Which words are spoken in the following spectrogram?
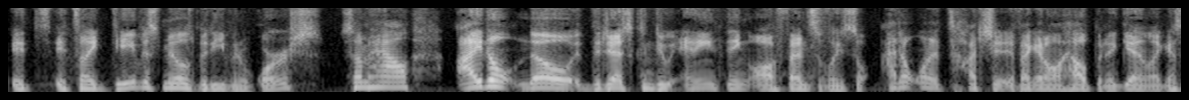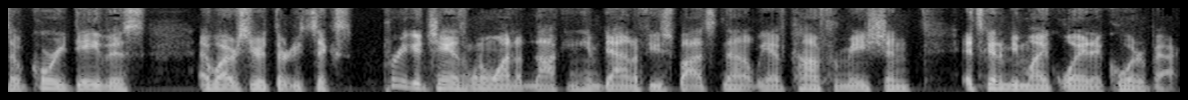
it's it's like Davis Mills, but even worse somehow. I don't know if the Jets can do anything offensively, so I don't want to touch it if I can all help it. Again, like I said, Corey Davis at wide receiver 36, pretty good chance I'm going to wind up knocking him down a few spots now that we have confirmation. It's going to be Mike White at quarterback.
